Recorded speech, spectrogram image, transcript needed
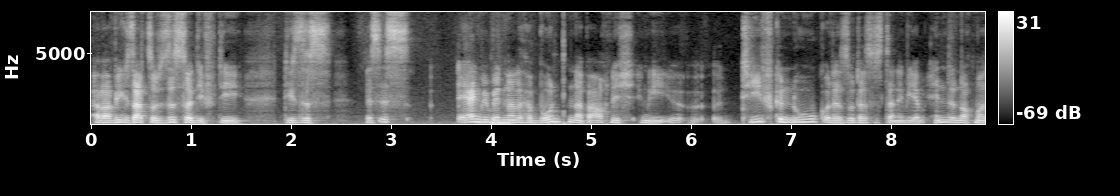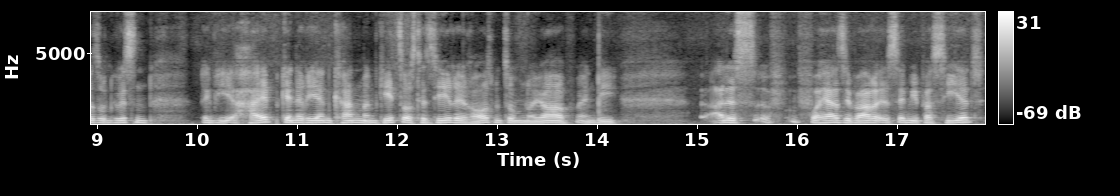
Aber wie gesagt, so das ist so die, die dieses, es ist irgendwie miteinander verbunden, aber auch nicht irgendwie äh, tief genug oder so, dass es dann irgendwie am Ende nochmal so einen gewissen irgendwie Hype generieren kann. Man geht so aus der Serie raus mit so einem, naja, irgendwie alles Vorhersehbare ist irgendwie passiert.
